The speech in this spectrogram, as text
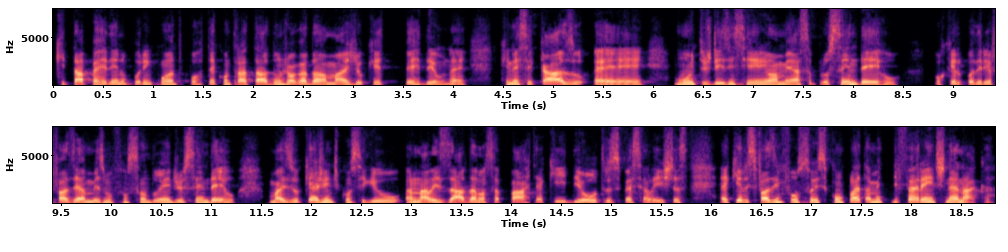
que está perdendo por enquanto por ter contratado um jogador a mais do que perdeu, né? Que nesse caso, é, muitos dizem ser uma ameaça para o Senderro, porque ele poderia fazer a mesma função do Andrew Senderro. Mas o que a gente conseguiu analisar da nossa parte aqui de outros especialistas é que eles fazem funções completamente diferentes, né, Naka?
